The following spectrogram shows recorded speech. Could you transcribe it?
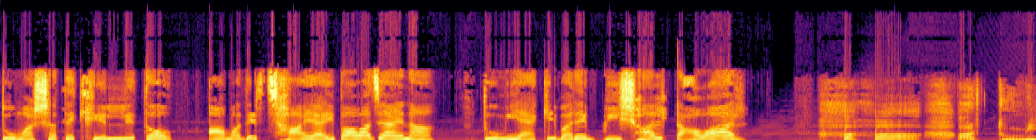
তোমার সাথে খেললে তো আমাদের ছায়াই পাওয়া যায় না। তুমি একেবারে বিশাল টাওয়ার। আর তুমি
